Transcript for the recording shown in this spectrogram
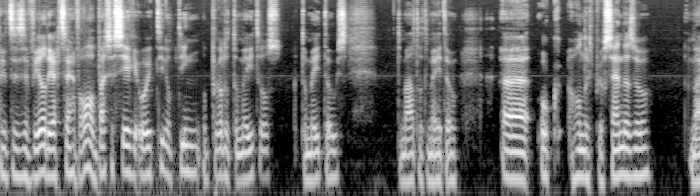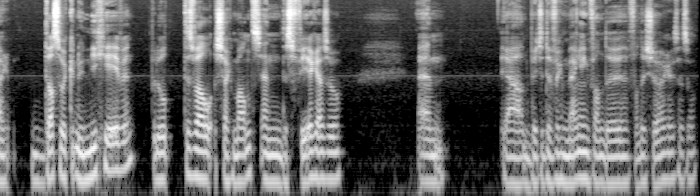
er zijn veel die echt zeggen van, oh, beste serie ooit, 10 op 10 op Rotten Tomatoes. Tomatoes. Tomato, tomato. Uh, ook 100% en zo. Maar dat zou ik het nu niet geven. Ik bedoel, het is wel charmant en de sfeer en zo. En ja, een beetje de vermenging van de, van de genres en zo.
